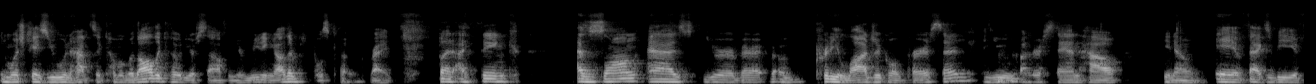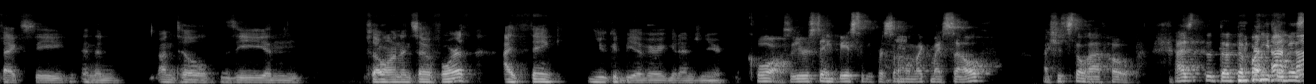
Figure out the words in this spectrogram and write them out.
in which case you wouldn't have to come up with all the code yourself and you're reading other people's code right but i think as long as you're a very a pretty logical person you mm-hmm. understand how you know a affects b affects c and then until Z and so on and so forth, I think you could be a very good engineer. Cool. So you're saying basically for someone like myself, I should still have hope. As the, the, the funny thing is,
